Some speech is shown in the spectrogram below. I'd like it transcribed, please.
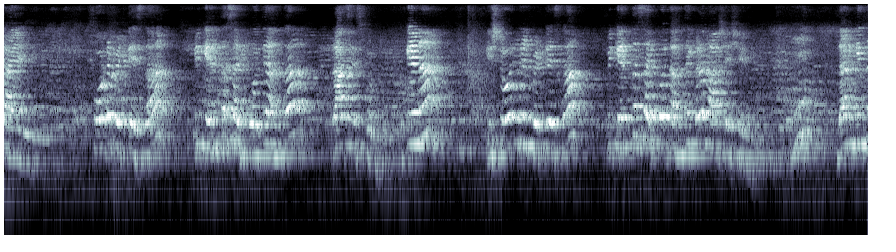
రాయండి. ఫోటో పెట్టేస్తా మీకు ఎంత సరిపోతే అంత రాసేసుకోండి. ఓకేనా? ఈ స్టోరీ నేను పెట్టేస్తా మీకు ఎంత సరిపోతే అంత ఇక్కడ రాసేసేయండి. దాని కింద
